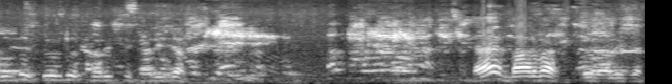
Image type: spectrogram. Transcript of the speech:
Dur dur dur dur arayacağım. He var var dur arayacağım.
